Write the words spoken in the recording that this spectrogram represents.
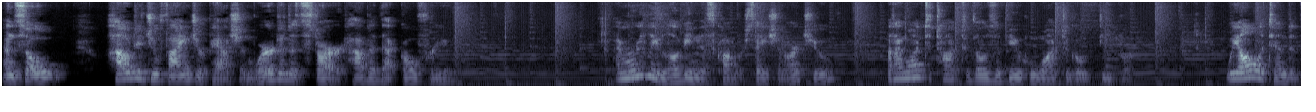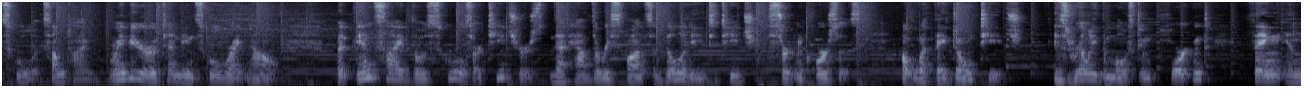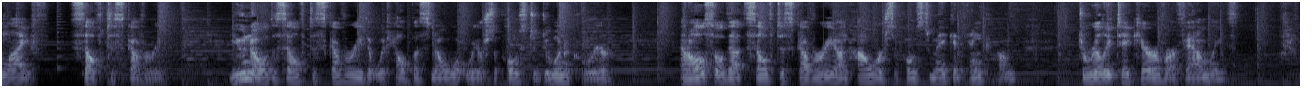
And so how did you find your passion? Where did it start? How did that go for you? I'm really loving this conversation, aren't you? But I want to talk to those of you who want to go deeper. We all attended school at some time. Maybe you're attending school right now. But inside those schools are teachers that have the responsibility to teach certain courses. But what they don't teach is really the most important thing in life self discovery. You know the self discovery that would help us know what we are supposed to do in a career, and also that self discovery on how we're supposed to make an income to really take care of our families.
